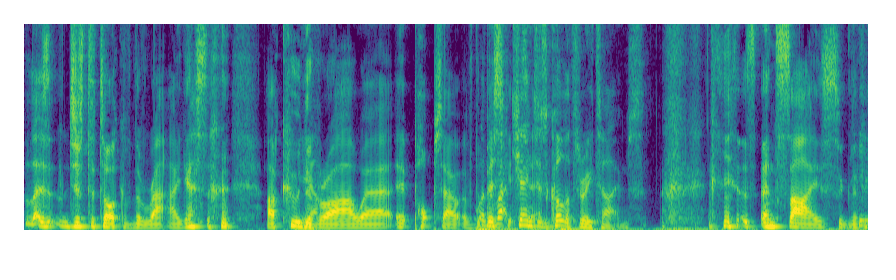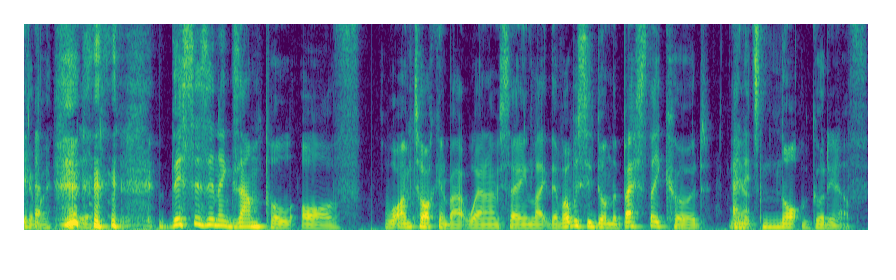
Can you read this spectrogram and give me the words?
just to talk of the rat, I guess, our coup de Yeah. grace, where it pops out of the Well, the rat biscuit changes colour three times. and size significantly. this is an example of what I'm talking about when I'm saying like they've obviously done the best they could and Yeah. it's not good enough.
